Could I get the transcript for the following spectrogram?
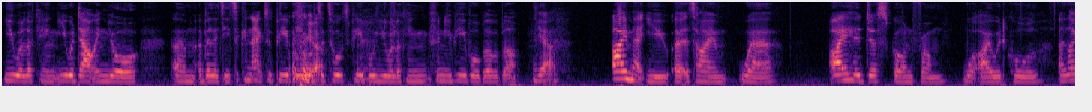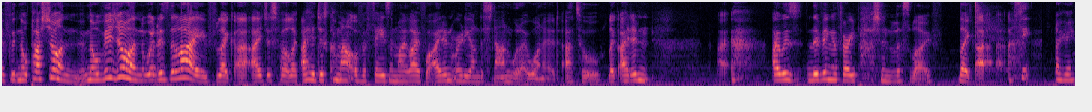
You were looking, you were doubting your um, ability to connect with people, Yeah. to talk to people. You were looking for new people, blah, blah, blah. Yeah. I met you at a time where I had just gone from what I would call a life with no passion, no vision. Where is the life? Like, I, I just felt like I had just come out of a phase in my life where I didn't really understand what I wanted at all. Like, I didn't. I, I was living a very passionless life. Like, I, See. Okay.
